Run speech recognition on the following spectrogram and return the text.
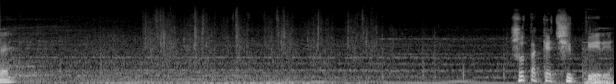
Окей. Що таке 4?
